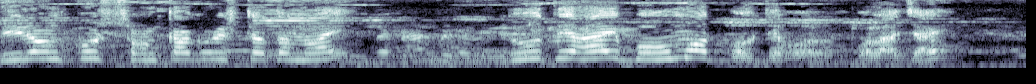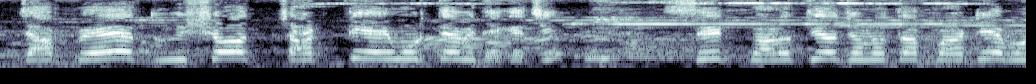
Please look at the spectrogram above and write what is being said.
নিরঙ্কুশ সংখ্যাগরিষ্ঠতা নয় দু তেহাই বহুমত বলতে বলা যায়, যা পেয়ে দুইশো চারটি এই মুহূর্তে আমি দেখেছি। সিট ভারতীয় জনতা পার্টি এবং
